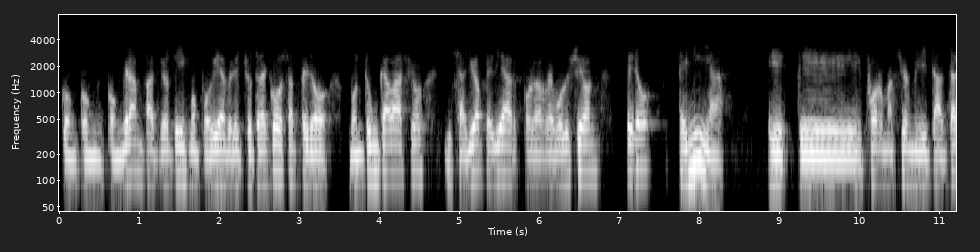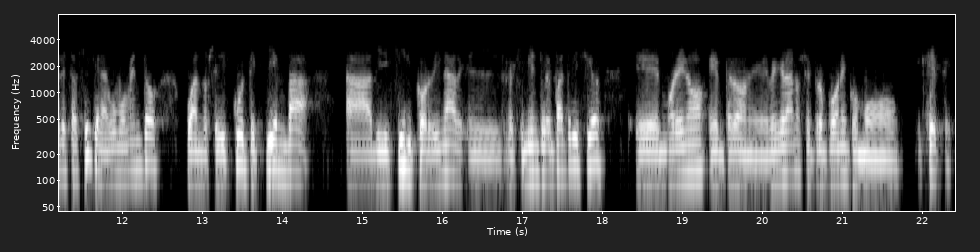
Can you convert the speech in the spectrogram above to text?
con, con, con gran patriotismo podía haber hecho otra cosa, pero montó un caballo y salió a pelear por la revolución, pero tenía este, formación militar. Tal es así que en algún momento, cuando se discute quién va a dirigir y coordinar el regimiento de patricios, eh, Moreno, eh, perdón, eh, Belgrano se propone como jefe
